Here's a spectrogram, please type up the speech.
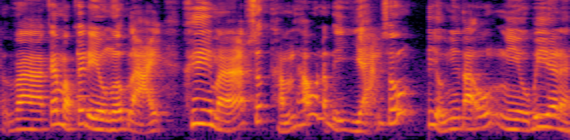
và cái một cái điều ngược lại, khi mà áp suất thẩm thấu nó bị giảm xuống, ví dụ như ta uống nhiều bia nè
